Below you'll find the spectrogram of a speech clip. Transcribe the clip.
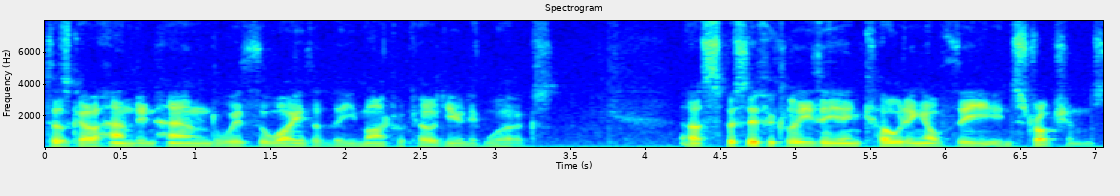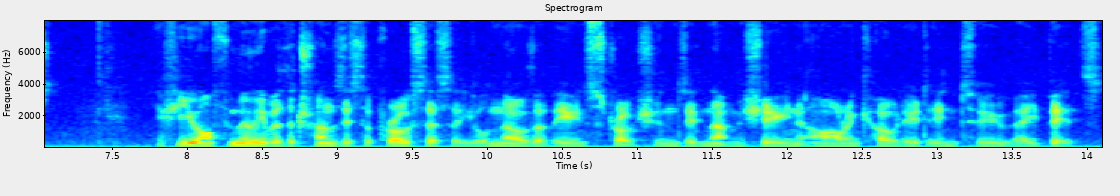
does go hand in hand with the way that the microcode unit works. Uh, specifically the encoding of the instructions. If you are familiar with the transistor processor you'll know that the instructions in that machine are encoded into 8 bits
